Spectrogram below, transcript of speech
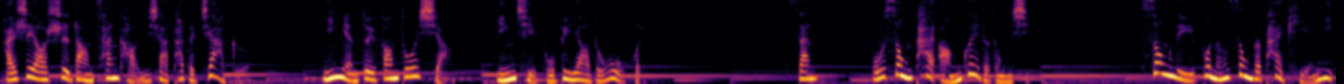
还是要适当参考一下它的价格，以免对方多想，引起不必要的误会。三，不送太昂贵的东西，送礼不能送的太便宜。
